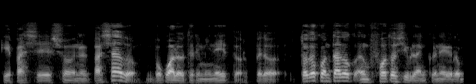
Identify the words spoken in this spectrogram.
que pase eso en el pasado, un poco a lo Terminator, pero todo contado en fotos y blanco y negro.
